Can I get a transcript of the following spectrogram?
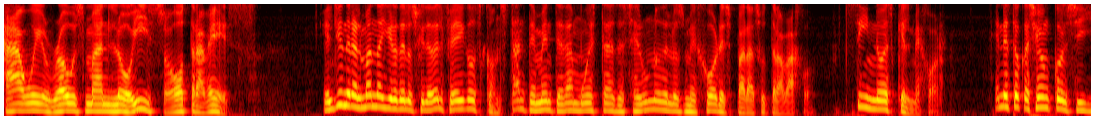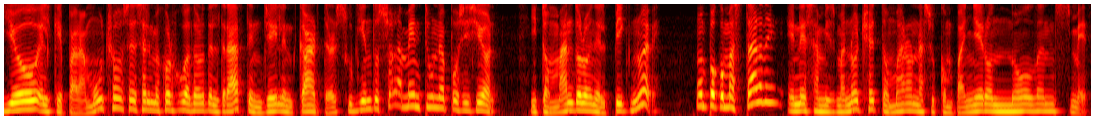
Howie Roseman lo hizo otra vez. El general manager de los Philadelphia Eagles constantemente da muestras de ser uno de los mejores para su trabajo, si no es que el mejor. En esta ocasión consiguió el que para muchos es el mejor jugador del draft en Jalen Carter, subiendo solamente una posición y tomándolo en el pick 9. Un poco más tarde, en esa misma noche, tomaron a su compañero Nolan Smith,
